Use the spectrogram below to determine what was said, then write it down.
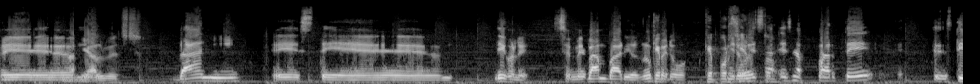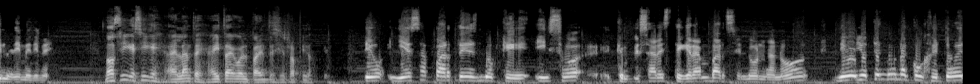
eh, Dani Alves. Dani, este, díjole, se me van varios, ¿no? Que- Pero, Que por pero cierto. esa, esa parte, dime, dime, dime. No, sigue, sigue. Adelante. Ahí traigo el paréntesis rápido. Digo, y esa parte es lo que hizo eh, que empezara este gran Barcelona, ¿no? Digo, yo tengo una conjetura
